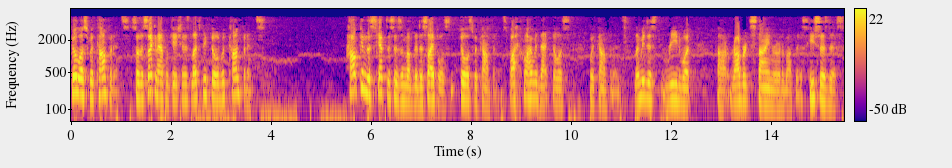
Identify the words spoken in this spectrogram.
fill us with confidence. So, the second application is let's be filled with confidence. How can the skepticism of the disciples fill us with confidence? Why, why would that fill us with confidence? Let me just read what uh, Robert Stein wrote about this. He says this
